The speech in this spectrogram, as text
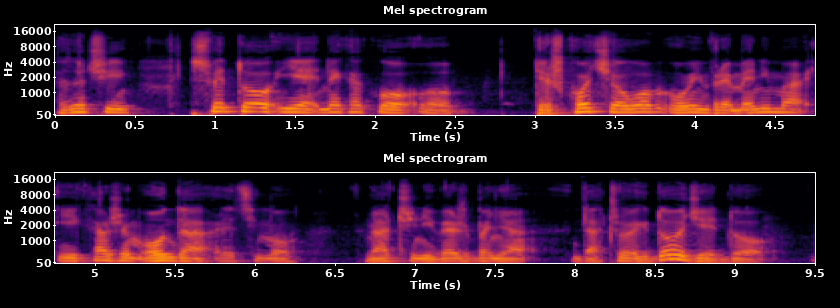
Znači sve to je nekako teškoća u ovim vremenima i kažem onda recimo načini vežbanja da čovjek dođe do e,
